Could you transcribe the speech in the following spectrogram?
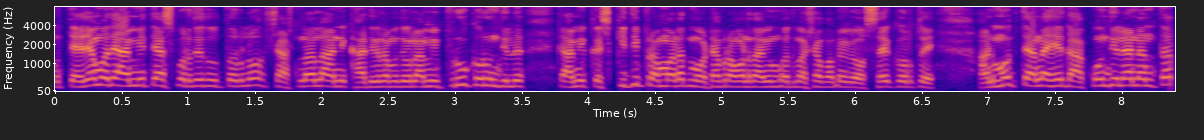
मग त्याच्यामध्ये आम्ही त्या स्पर्धेत उतरलो. शासनाला आणि खादी ग्रामोद्योगाला आम्ही प्रूव्ह करून दिलं की आम्ही कश किती प्रमाणात मोठ्या प्रमाणात आम्ही मधमाशा पालन व्यवसाय करतोय. आणि मग त्यांना हे दाखवून दिल्यानंतर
